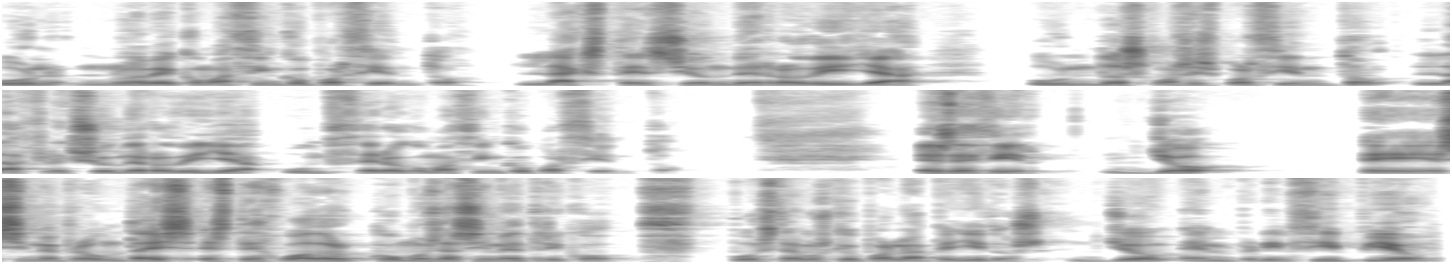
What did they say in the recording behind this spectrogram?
un 9,5%, la extensión de rodilla un 2,6%, la flexión de rodilla un 0,5%. Es decir, yo, eh, si me preguntáis, ¿este jugador cómo es asimétrico? Pues tenemos que ponerle apellidos. Yo, en principio,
